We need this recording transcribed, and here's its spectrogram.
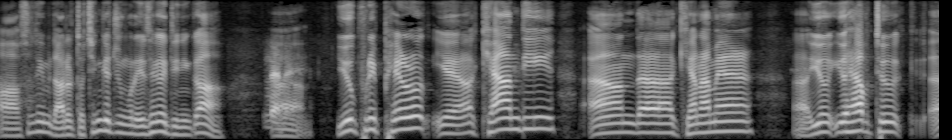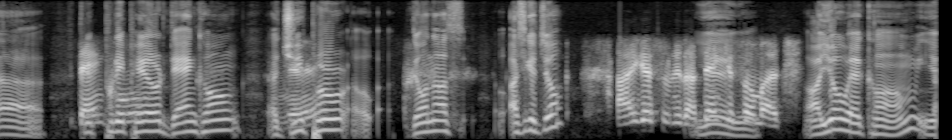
아, 선생님이 나를 더 챙겨주는구나 이 생각이 드니까. 네네. 아, you prepared, yeah, candy and uh, caramel. Uh, you you have to uh, prepare 땡콩, uh, 네. jeeper, uh, donuts. 아시겠죠? 알겠습니다. Thank you so much. 아, you're welcome. 예.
